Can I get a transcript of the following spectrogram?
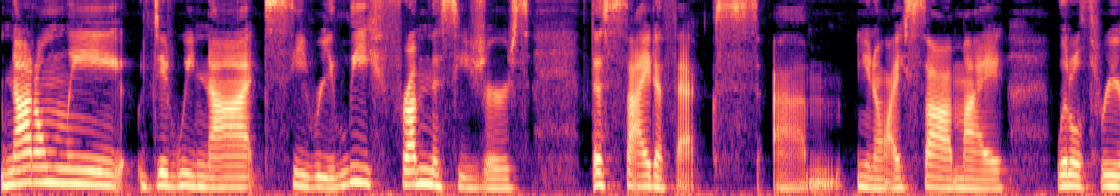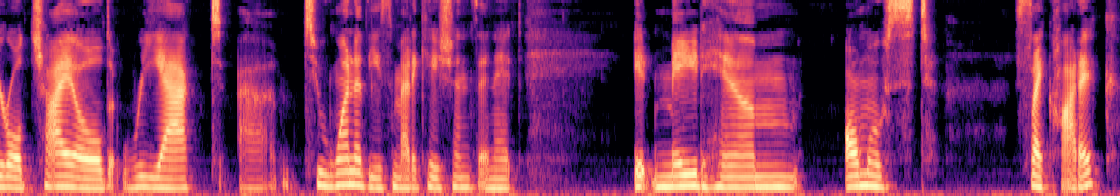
not only did we not see relief from the seizures, the side effects. Um, you know, I saw my little three year old child react um, to one of these medications, and it it made him almost psychotic.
